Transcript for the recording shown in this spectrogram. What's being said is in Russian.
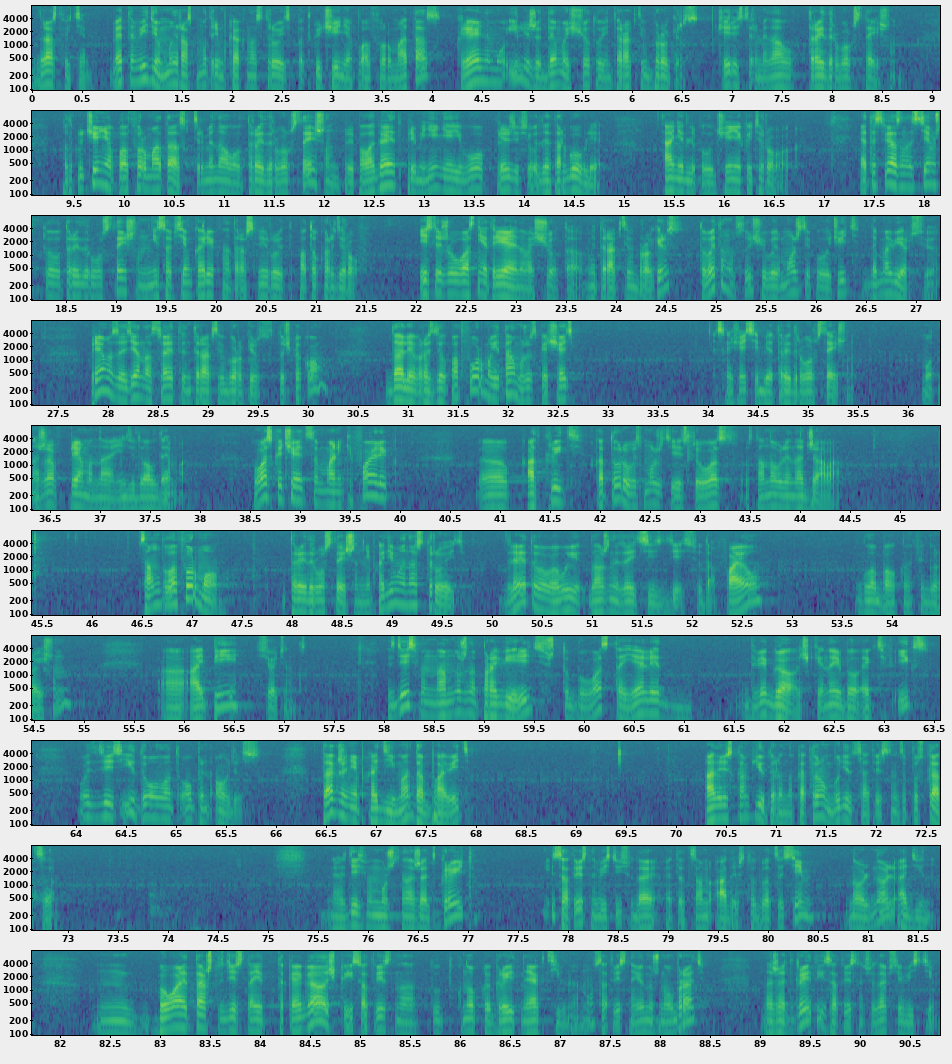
Здравствуйте! В этом видео мы рассмотрим, как настроить подключение платформы ATAS к реальному или же демо-счету Interactive Brokers через терминал Trader Workstation. Подключение платформы ATAS к терминалу Trader Workstation предполагает применение его прежде всего для торговли, а не для получения котировок. Это связано с тем, что Trader Workstation не совсем корректно транслирует поток ордеров. Если же у вас нет реального счета в Interactive Brokers, то в этом случае вы можете получить демо-версию – Прямо зайдя на сайт interactivebrokers.com, далее в раздел платформы и там уже скачать, скачать себе Trader Workstation. Вот, нажав прямо на индивидуал демо. У вас скачается маленький файлик, э, открыть который вы сможете, если у вас установлена Java. Саму платформу Trader Workstation необходимо настроить. Для этого вы должны зайти здесь, сюда, файл, Global Configuration, э, IP Settings. Здесь нам нужно проверить, чтобы у вас стояли две галочки Enable ActiveX вот здесь и Download Open Audios. Также необходимо добавить адрес компьютера, на котором будет, соответственно, запускаться. Здесь вы можете нажать Great и, соответственно, ввести сюда этот самый адрес 127.001. Бывает так, что здесь стоит такая галочка, и, соответственно, тут кнопка Grade неактивна. Ну, соответственно, ее нужно убрать, нажать Grade и, соответственно, сюда все ввести.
